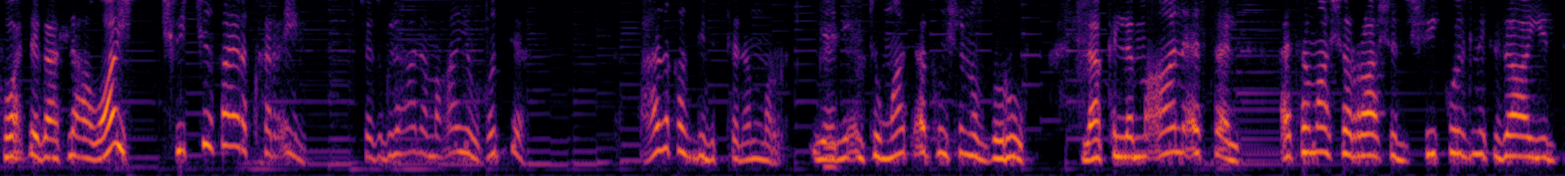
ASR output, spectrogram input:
فواحده قالت لها واي إيش فيك شي صايره تخرعين تقول لها أنا معاي الغده هذا قصدي بالتنمر. يعني أنتم ما تعرفون شنو الظروف. لكن لما أنا أسأل هسه ماشي الراشد إيش فيك وزنك زايد؟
